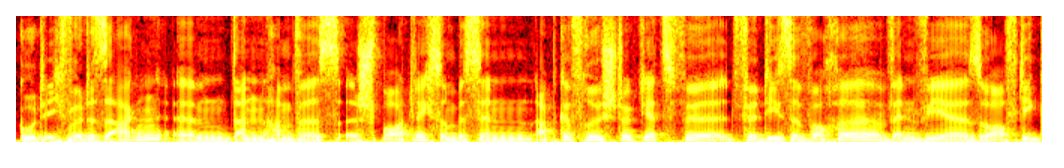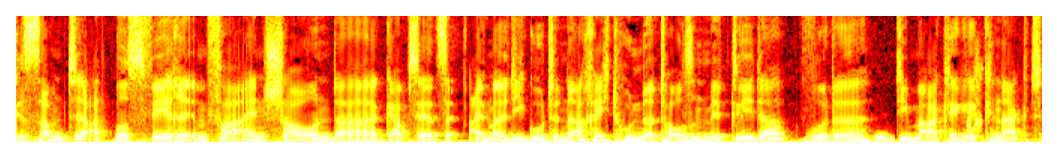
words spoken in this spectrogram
Gut, ich würde sagen, ähm, dann haben wir es sportlich so ein bisschen abgefrühstückt jetzt für, für diese Woche. Wenn wir so auf die gesamte Atmosphäre im Verein schauen, da gab es ja jetzt einmal die gute Nachricht, 100.000 Mitglieder wurde die Marke geknackt.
